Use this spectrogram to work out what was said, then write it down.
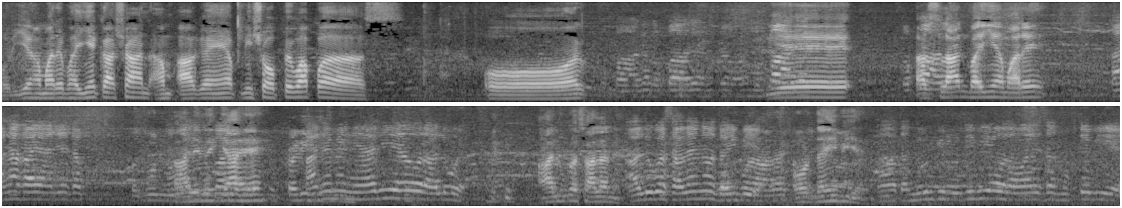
और ये हमारे भाई हैं काशान। हम आ गए हैं अपनी शॉप पे वापस। और ये अरसलान भाई हैं हमारे। खाना खाए आज सब। खाने में क्या है? खाने में निहारी है और आलू है। आलू का सालन है। आलू का सालन है और दही भी है। और दही भी है। हाँ तंदूर की रोटी भी है और हमारे साथ मुफ्ते भी है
